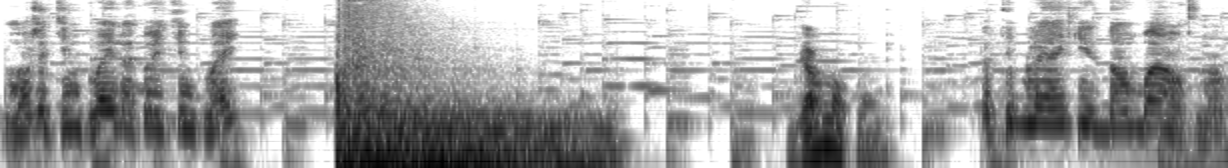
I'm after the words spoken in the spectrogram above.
Може тімплей на той тімплей? Говно, блин. Та ти, бля, якийсь долбаус, ну.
